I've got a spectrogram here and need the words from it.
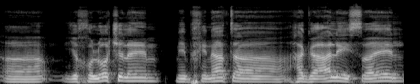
היכולות שלהם מבחינת ההגעה לישראל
